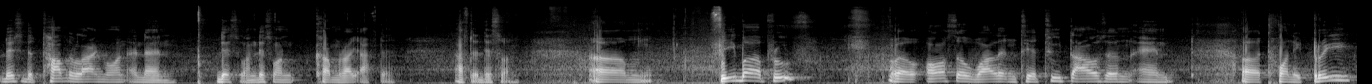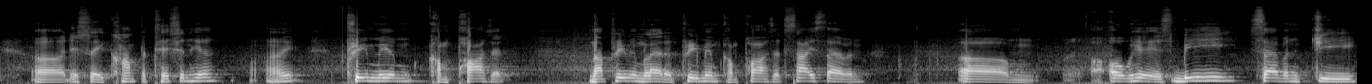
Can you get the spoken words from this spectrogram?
this is the top of the line one and then this one. This one come right after after this one um, FIBA approved well also until 2023 uh, they say competition here right? Premium composite not premium leather premium composite size 7 um, over here is B7G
